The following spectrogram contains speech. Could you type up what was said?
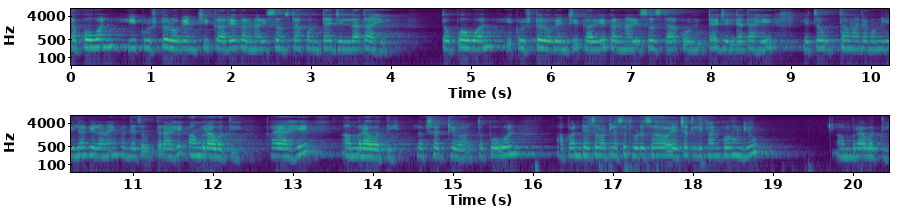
तपोवन ही कुष्ठरोग्यांची कार्य करणारी संस्था कोणत्या जिल्ह्यात आहे? तपोवन ही कुष्ठरोग्यांची कार्य करणारी संस्था कोणत्या जिल्ह्यात आहे? याचं उत्तर माझ्याकडून लिहिलं गेलं नाही पण त्याचं उत्तर आहे अमरावती. काय आहे? अमरावती. लक्षात ठेवा तपोवन आपण त्याचं वाटलं असं थोडंसं याच्यात लिखाण करून घेऊ. अमरावती.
